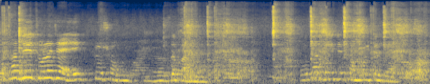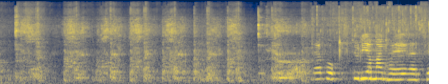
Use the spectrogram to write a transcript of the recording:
কোথা দিয়ে চলে যায়, একটু বুঝতে পারি না। কোথা দিয়ে যে সময়টা যায়। দেখো, খিচুড়ি আমার হয়ে গেছে।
